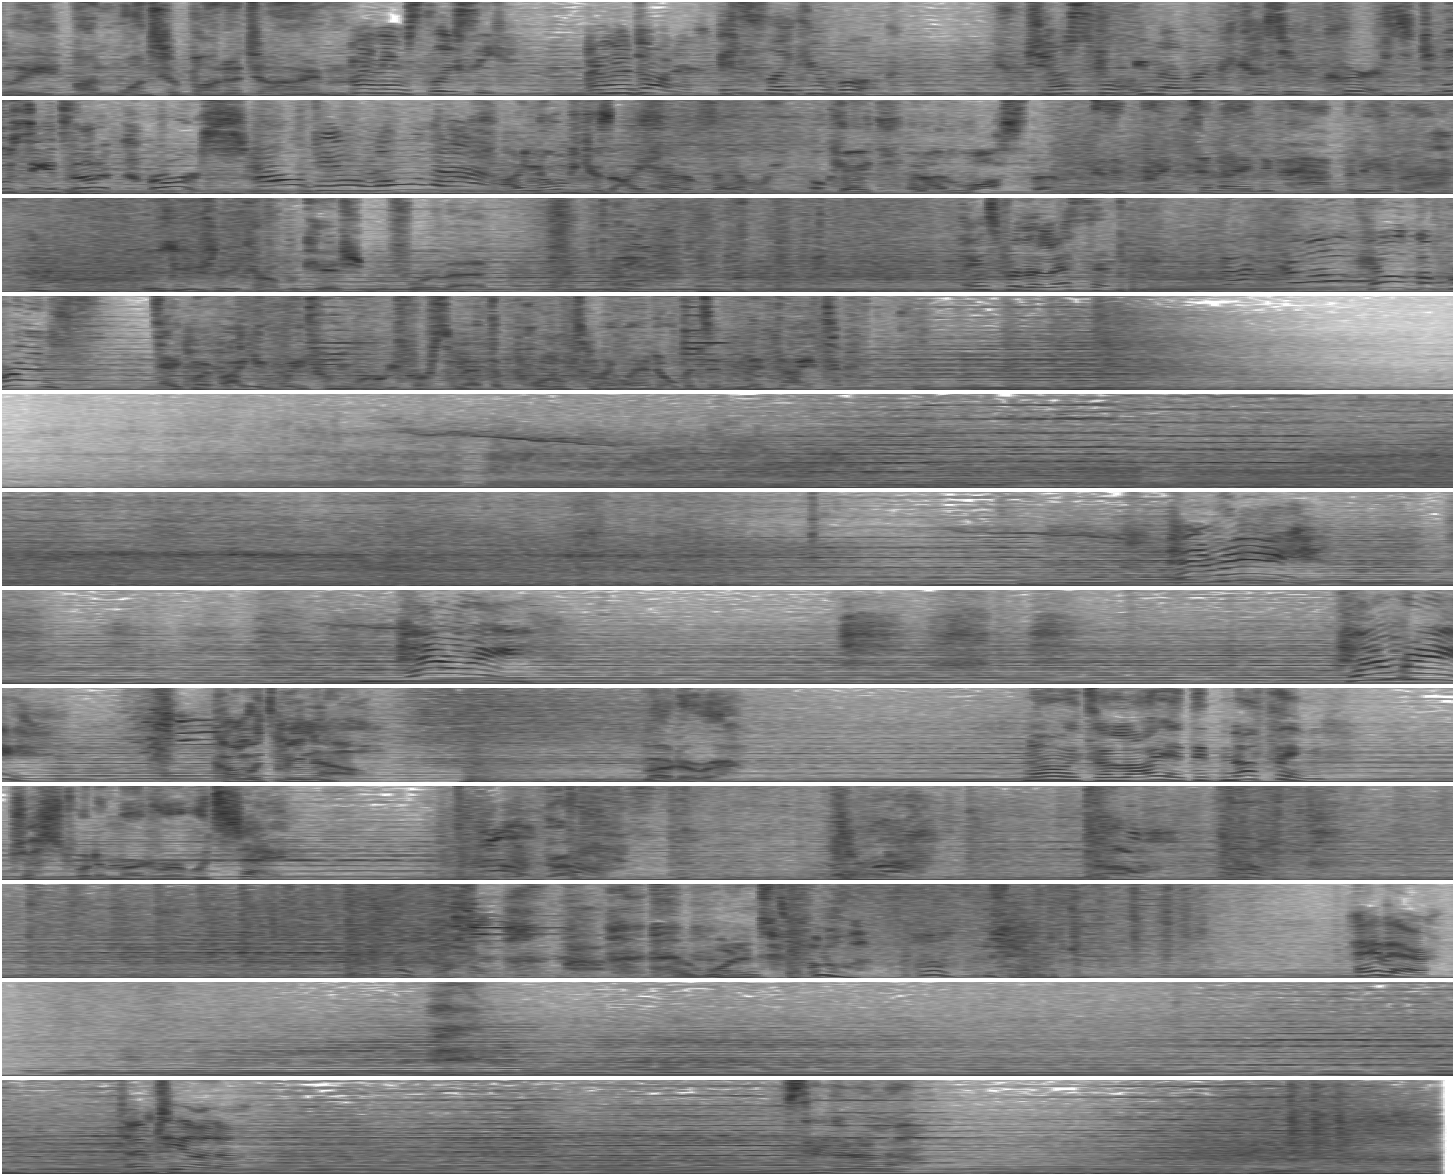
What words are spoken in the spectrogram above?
Previously on Once Upon a Time. My name's Lucy. I'm your daughter. It's like your book. You just don't remember because you're cursed. Lucy, it's not a curse. How do you know that? I know because I had a family, okay? And I lost them. Do the prince and I live happily ever after? There's usually a complication before that. Thanks for the lesson. That girl killed the prince! Take my bike and wait for me where we first met. The portal to my land opens at midnight. Henry! Come with me now. Murderer. No, it's a lie. I did nothing. Just what a murderer would say. I wouldn't. Hey there. Tiana. Cinderella.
